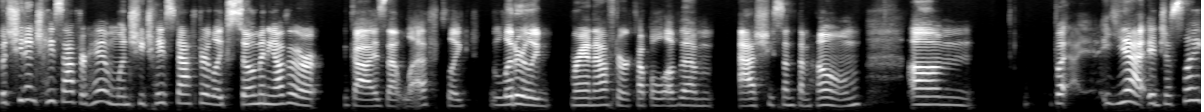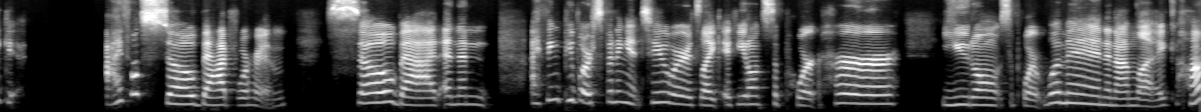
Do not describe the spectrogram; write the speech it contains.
but she didn't chase after him when she chased after like so many other guys that left, like literally ran after a couple of them as she sent them home. Um, but yeah, it just like, I felt so bad for him. So bad. And then I think people are spinning it too, where it's like, if you don't support her, you don't support women. And i'm like huh?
